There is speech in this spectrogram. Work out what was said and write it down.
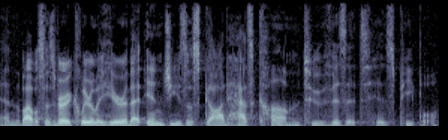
And the Bible says very clearly here that in Jesus, God has come to visit his people.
